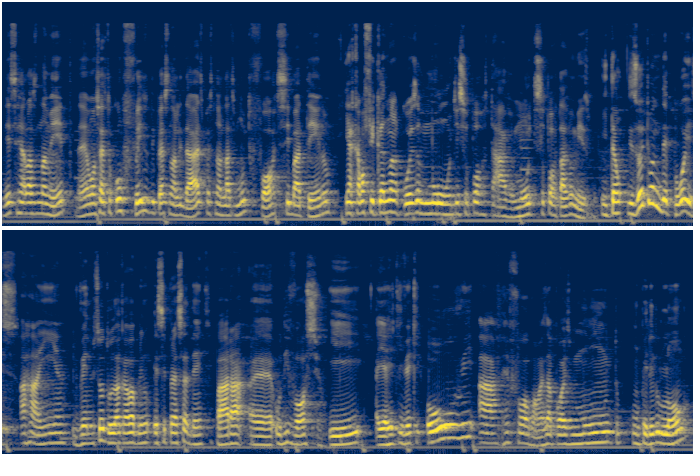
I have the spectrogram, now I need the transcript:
nesse relacionamento, né? um certo conflito de personalidades, personalidades muito fortes se batendo e acaba ficando uma coisa muito insuportável insuportável, muito insuportável mesmo. Então, 18 anos depois, a rainha, vendo isso tudo, acaba abrindo esse precedente para é, o divórcio. E aí a gente vê que houve a reforma, mas após muito, um período longo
